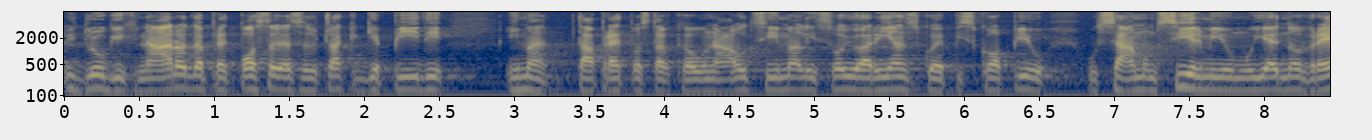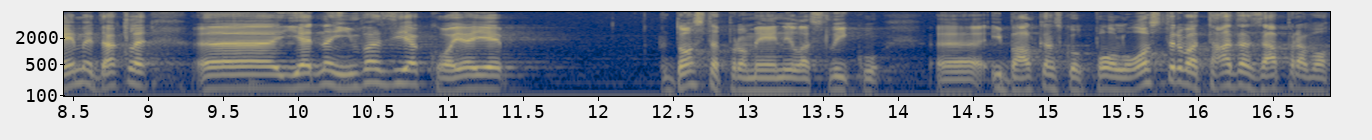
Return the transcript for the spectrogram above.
i drugih naroda, pretpostavlja se da čak i Gepidi ima ta pretpostavka u nauci, imali svoju arijansku episkopiju u samom Sirmijumu jedno vreme, dakle, e, jedna invazija koja je dosta promenila sliku i Balkanskog poluostrva, tada zapravo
